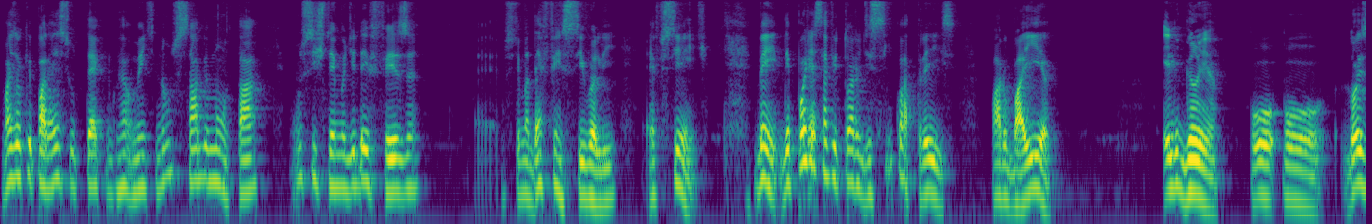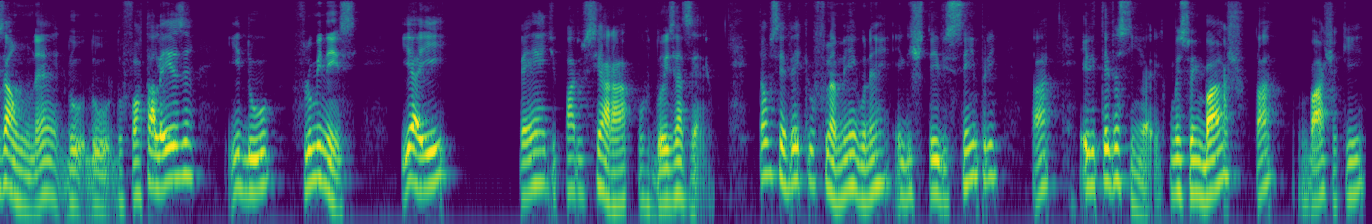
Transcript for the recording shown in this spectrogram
Mas ao que parece, o técnico realmente não sabe montar um sistema de defesa, é, um sistema defensivo ali eficiente. Bem, depois dessa vitória de 5 a 3 para o Bahia, ele ganha por, por 2 a 1 né, do, do, do Fortaleza e do Fluminense. E aí perde para o Ceará por 2 a 0. Então você vê que o Flamengo, né, ele esteve sempre, tá? Ele teve assim, ó, ele começou embaixo, tá? Embaixo aqui,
